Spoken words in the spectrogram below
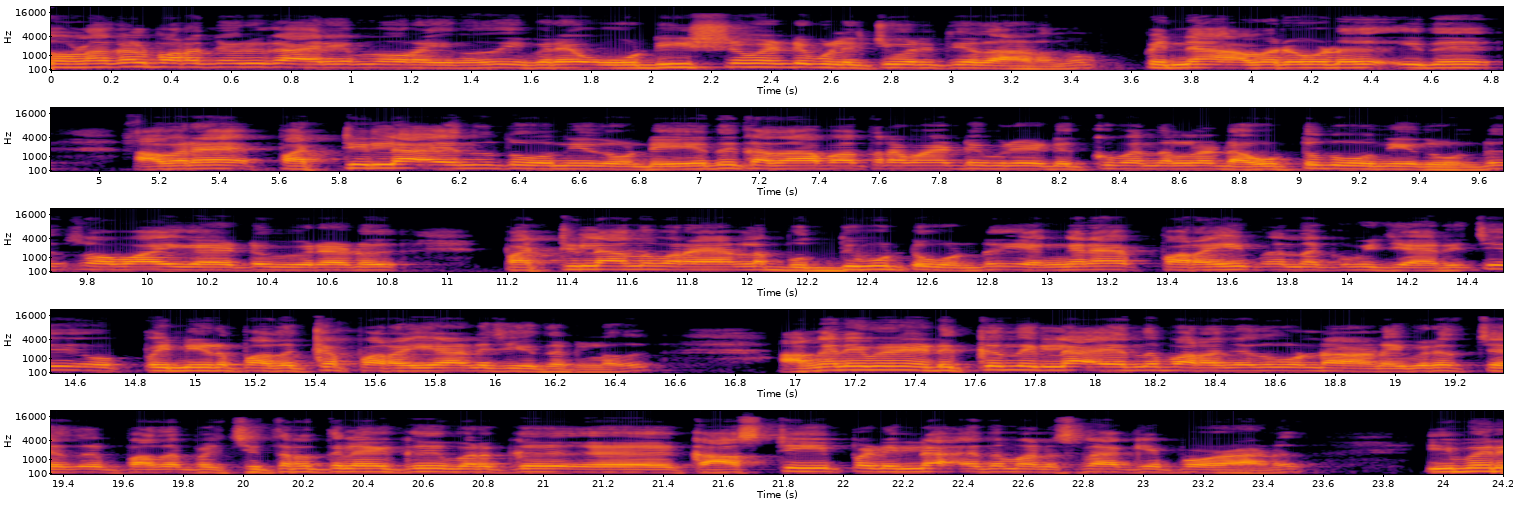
നുണകൾ പറഞ്ഞൊരു കാര്യം എന്ന് പറയുന്നത് ഇവരെ ഓഡീഷന് വേണ്ടി വിളിച്ചു വരുത്തിയതാണെന്നും പിന്നെ അവരോട് ഇത് അവരെ പറ്റില്ല എന്ന് തോന്നിയതുകൊണ്ട് ഏത് കഥാപാത്രമായിട്ട് ഇവരെ എടുക്കുമെന്നുള്ള ഡൗട്ട് തോന്നിയതുകൊണ്ട് സ്വാഭാവികമായിട്ടും ഇവരോട് പറ്റില്ല എന്ന് പറയാനുള്ള ബുദ്ധിമുട്ട് കൊണ്ട് എങ്ങനെ പറയും എന്നൊക്കെ വിചാരിച്ച് പിന്നീട് പതുക്കെ പറയുകയാണ് ചെയ്തിട്ടുള്ളത്. അങ്ങനെ ഇവരെ എടുക്കുന്നില്ല എന്ന് പറഞ്ഞതുകൊണ്ടാണ് ഇവരെ ചിത്രത്തിലേക്ക് ഇവർക്ക് കാസ്റ്റ് ചെയ്യപ്പെടില്ല എന്ന് മനസ്സിലാക്കിയപ്പോഴാണ് ഇവർ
